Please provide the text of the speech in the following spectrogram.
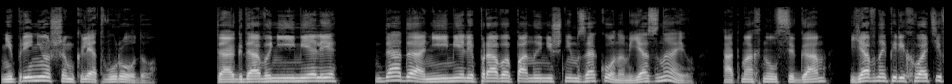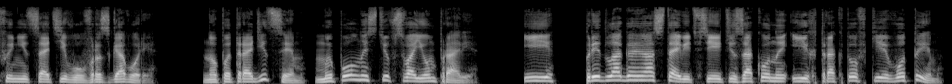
не принесшим клятву роду. Тогда вы не имели... Да-да, не имели права по нынешним законам, я знаю, отмахнулся Гам, явно перехватив инициативу в разговоре. Но по традициям мы полностью в своем праве. И предлагаю оставить все эти законы и их трактовки вот им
